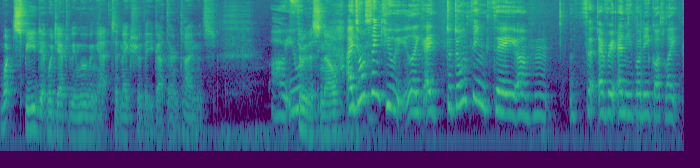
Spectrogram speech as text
what speed would you have to be moving at to make sure that you got there in time? It's Oh, you. through the snow. I don't think you like. I don't think they um that every anybody got like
